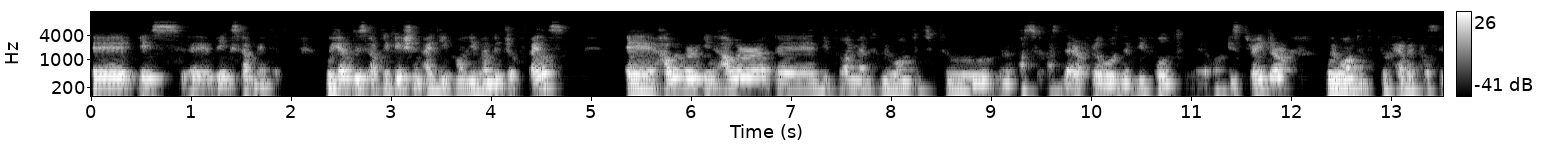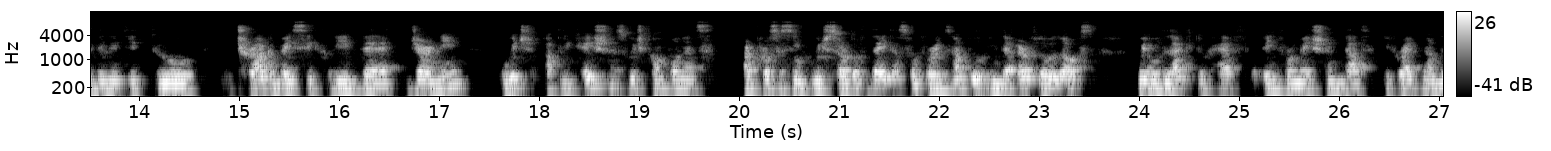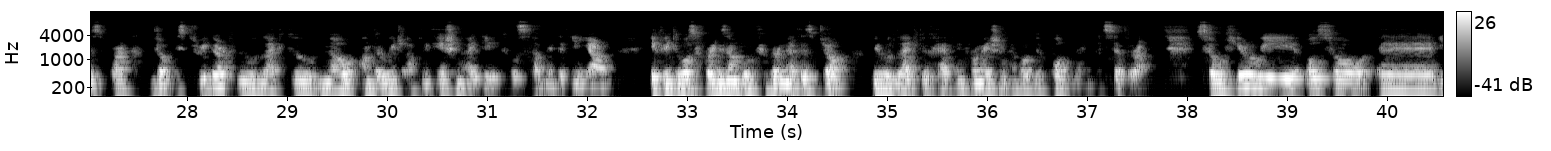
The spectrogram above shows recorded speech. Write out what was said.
is being submitted. We have this application ID only when the job fails, uh, however, in our uh, deployment, we wanted to, as, as, the Airflow was the default uh, orchestrator, we wanted to have a possibility to track basically the journey, which applications, which components are processing which sort of data. So, for example, in the Airflow logs, we would like to have information that if right now the Spark job is triggered, we would like to know under which application ID it was submitted in Yarn. If it was, for example, Kubernetes job, we would like to have information about the pod name, etc. So here we also uh,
